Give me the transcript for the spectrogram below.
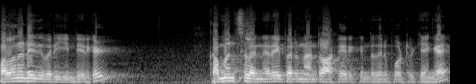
பலனடைந்து வருகின்றீர்கள். கமெண்ட்ஸில் நிறைய பேர் நன்றாக இருக்கின்றதுன்னு போட்டிருக்கீங்க.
